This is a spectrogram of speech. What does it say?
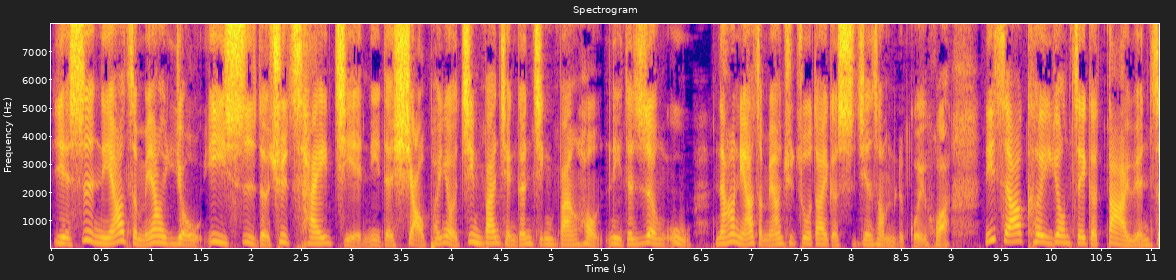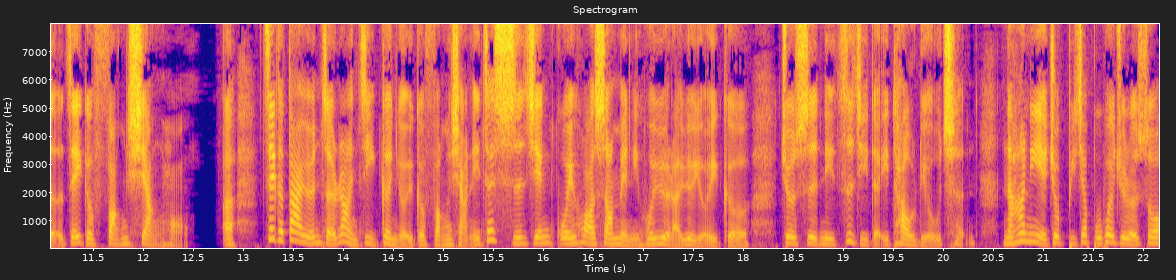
也是你要怎么样有意识的去拆解你的小朋友进班前跟进班后你的任务，然后你要怎么样去做到一个时间上面的规划。你只要可以用这个大原则、这个方向，哈。呃，这个大原则让你自己更有一个方向。你在时间规划上面，你会越来越有一个，就是你自己的一套流程。然后你也就比较不会觉得说，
